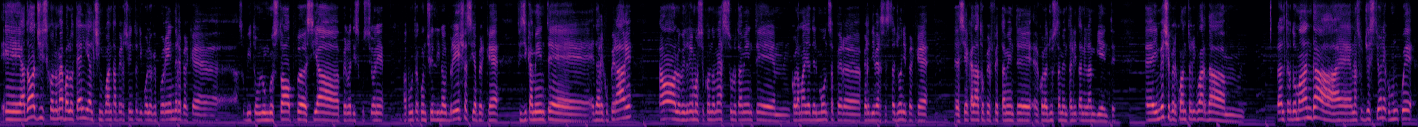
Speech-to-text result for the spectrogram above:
e ad oggi secondo me Balotelli ha il 50% di quello che può rendere perché ha subito un lungo stop sia per la discussione avuta con Cellino al Brescia sia perché fisicamente è da recuperare però lo vedremo secondo me assolutamente mh, con la maglia del Monza per, per diverse stagioni perché eh, si è calato perfettamente eh, con la giusta mentalità nell'ambiente. Eh, invece per quanto riguarda mh, l'altra domanda, è una suggestione comunque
